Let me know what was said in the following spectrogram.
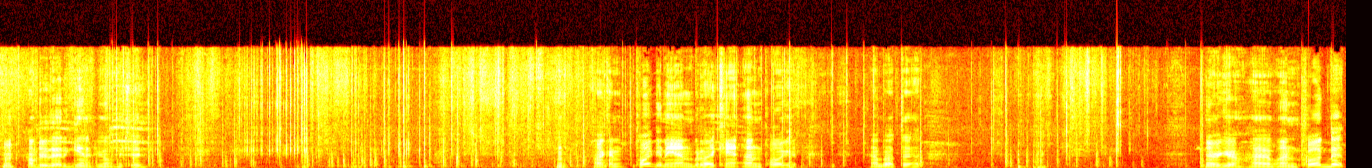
Hmm, I'll do that again if you want me to. Hmm, I can plug it in, but I can't unplug it. How about that? There we go. I have unplugged it.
